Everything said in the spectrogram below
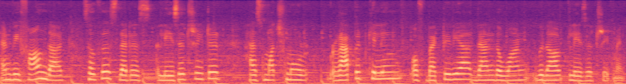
And we found that surface that is laser treated has much more rapid killing of bacteria than the one without laser treatment.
